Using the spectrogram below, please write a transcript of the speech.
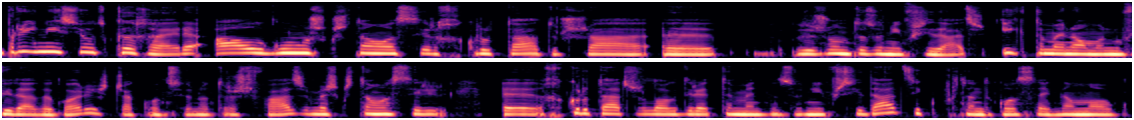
Para início de carreira, há alguns que estão a ser recrutados já uh, junto às universidades e que também não é uma novidade agora, isto já aconteceu noutras fases, mas que estão a ser uh, recrutados logo diretamente nas universidades e que, portanto, conseguem logo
